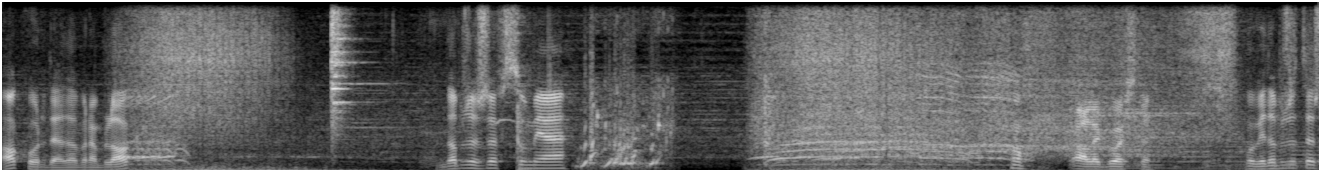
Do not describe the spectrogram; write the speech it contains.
O kurde, dobra, blok. Dobrze, że w sumie... ale głośno. Mówię, dobrze też,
